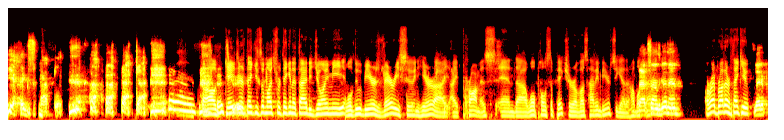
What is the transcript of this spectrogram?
Yeah, exactly. exactly. Oh, Gager, thank you so much for taking the time to join me. We'll do beers very soon here, I, I promise, and uh, we'll post a picture of us having beers together. How about that? that sounds good, man. All right, brother. Thank you. Later.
